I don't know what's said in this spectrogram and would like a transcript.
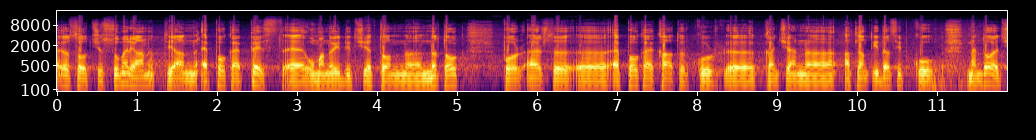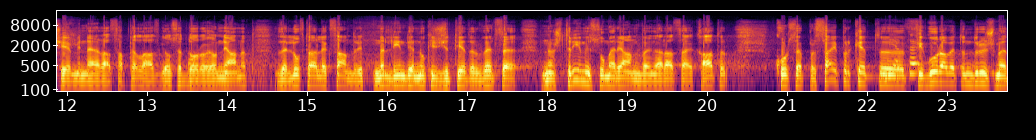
ajo thotë që sumerianët janë epoka e pestë e humanoidit që jeton në Tokë, por është epoka e katërt kur kanë qenë Atlantidasit, ku mendohet që jemi ne, raca pellazge ose dorojonianët dhe lufta e Aleksandrit në lindje nuk ishte gjë tjetër veçse nënshtrimi i sumerianëve nga raca e katërt, kurse për sa i përket figurave të ndryshme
